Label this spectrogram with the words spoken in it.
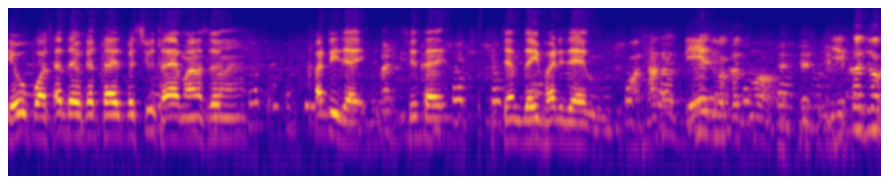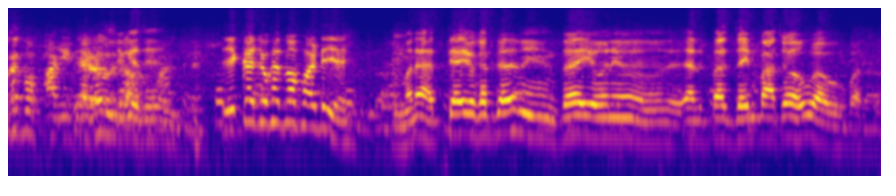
એવું પોસાદ વખત થાય પછી શું થાય માણસો ફાટી જાય. શું થાય? જેમ દહીં ફાટી જાય એમ. બે જ વખતમાં. એક જ વખતમાં ફાટી કે છે? એક જ વખતમાં ફાટી જાય. મને હત્યા વખત કરે ને તો જઈને પાછો આવું આવું પાછું.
